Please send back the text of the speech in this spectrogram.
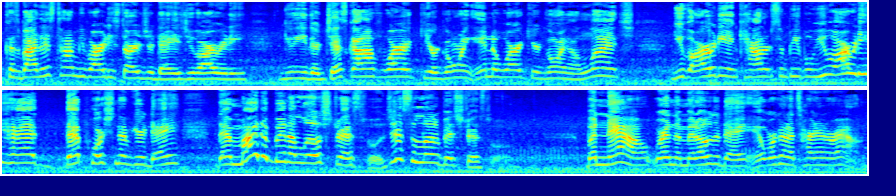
Because by this time, you've already started your days. You've already, you either just got off work, you're going into work, you're going on lunch, you've already encountered some people, you already had that portion of your day that might have been a little stressful, just a little bit stressful. But now we're in the middle of the day and we're going to turn it around.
